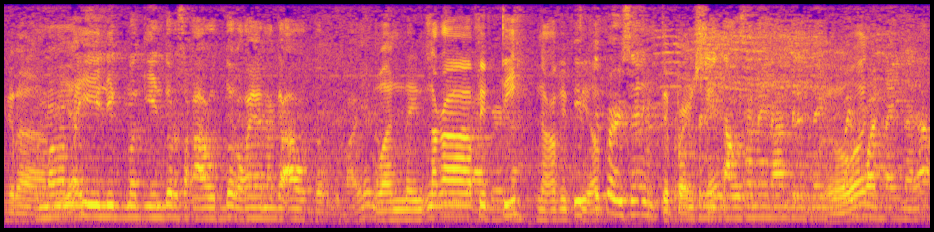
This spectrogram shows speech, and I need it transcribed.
grabe. Yung mga yan. mahilig mag-indoor sa outdoor o kaya nag-outdoor, di ba? Yan. 1.9, naka 50? Naka 50 off. 50%. 50%. From 3,995, Yun. 19 na lang.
